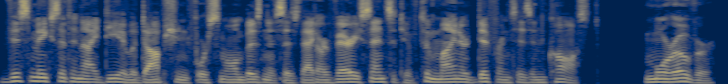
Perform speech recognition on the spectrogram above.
This makes it an ideal adoption for small businesses that are very sensitive to minor differences in cost. Moreover,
